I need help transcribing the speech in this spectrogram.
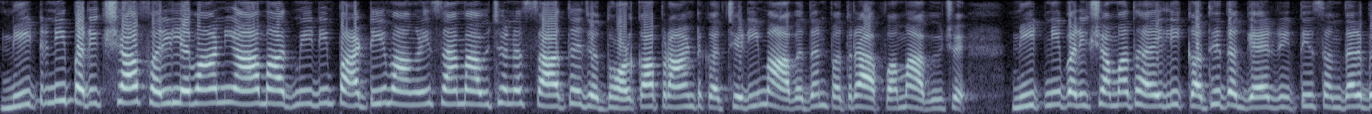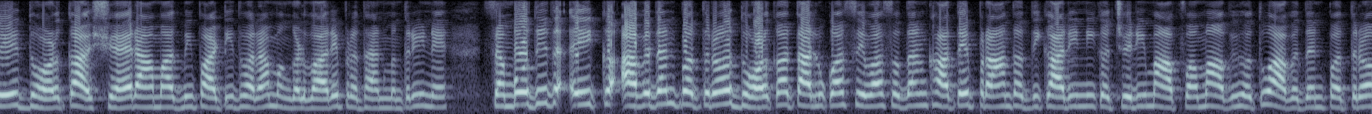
નીટની પરીક્ષા ફરી લેવાની આમ આદમીની પાર્ટી માંગણી સામે આવી છે અને સાથે જ ધોળકા પ્રાંત કચેરીમાં આવેદનપત્ર આપવામાં આવ્યું છે. નીટની પરીક્ષામાં થયેલી કથિત ગેરરીતિ સંદર્ભે ધોળકા શહેર આમ આદમી પાર્ટી દ્વારા મંગળવારે પ્રધાનમંત્રીને સંબોધિત એક આવેદનપત્ર ધોળકા તાલુકા સેવા સદન ખાતે પ્રાંત અધિકારીની કચેરીમાં આપવામાં આવ્યું હતું. આવેદનપત્ર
